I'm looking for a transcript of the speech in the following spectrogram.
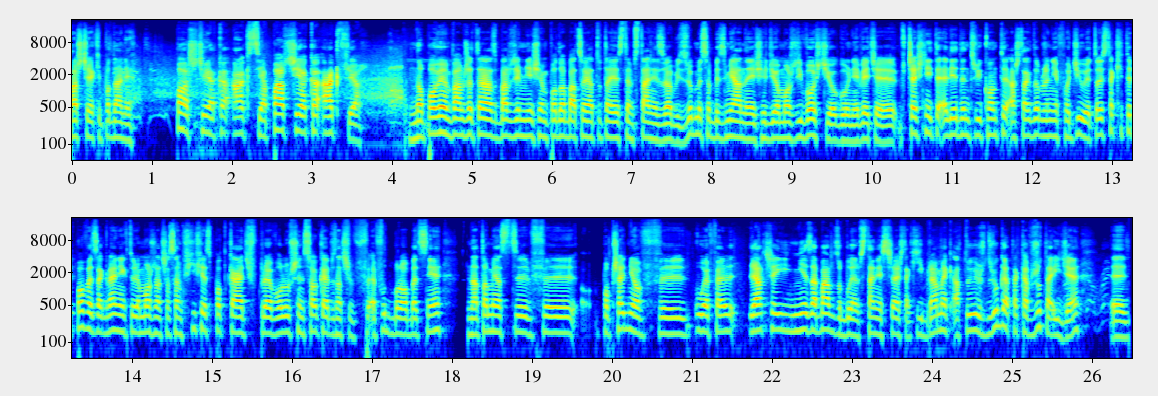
Patrzcie jakie podanie. Patrzcie jaka akcja, patrzcie jaka akcja. No powiem wam, że teraz bardziej mnie się podoba, co ja tutaj jestem w stanie zrobić. Zróbmy sobie zmiany, jeśli chodzi o możliwości ogólnie, wiecie. Wcześniej te L1 trójkąty aż tak dobrze nie wchodziły. To jest takie typowe zagranie, które można czasem w FIFA spotkać, w Pro Evolution Soccer, znaczy w eFootball obecnie. Natomiast y, w, poprzednio w UFL raczej nie za bardzo byłem w stanie strzelać takich bramek, a tu już druga taka wrzuta idzie. Y,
